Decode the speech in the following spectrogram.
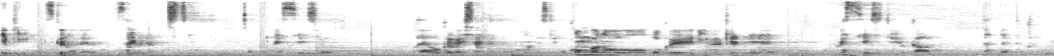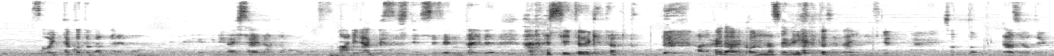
駅にも着くので、最後にあの父にちょっとメッセージをお伺いしたいなと思うんですけど、今後の僕に向けてメッセージというか、だったりとか、そういったことがあれば、えーお願いしたいなと思います。まあ、リラックスして自然体で話していただけたらと。あの普段こんな喋り方じゃないんですけど、ちょっとラジオというか、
